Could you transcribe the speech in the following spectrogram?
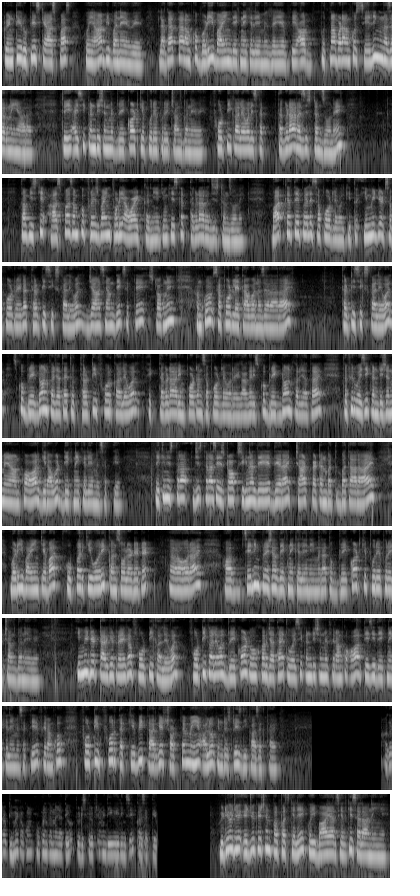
ट्वेंटी रुपीज़ के आसपास वो यहाँ भी बने हुए लगातार हमको बड़ी बाइंग देखने के लिए मिल रही है और उतना बड़ा हमको सेलिंग नज़र नहीं आ रहा है। तो ये ऐसी कंडीशन में ब्रेकआउट के पूरे पूरे चांस बने हुए फोर्टी का लेवल इसका तगड़ा रेजिस्टेंस जोन है। तो अब इसके आसपास हमको फ्रेश बाइंग थोड़ी अवॉइड करनी है क्योंकि इसका तगड़ा रेजिस्टेंस जोन है। बात करते हैं पहले सपोर्ट लेवल की तो इमीडिएट सपोर्ट रहेगा थर्टी सिक्स का लेवल जहाँ से हम देख सकते हैं स्टॉक ने हमको सपोर्ट लेता हुआ नज़र आ रहा है। थर्टी सिक्स का लेवल इसको ब्रेक डाउन कर जाता है तो थर्टी फोर का लेवल एक तगड़ा और इम्पोर्टेंट सपोर्ट लेवल रहेगा। अगर इसको ब्रेक डाउन कर जाता है तो फिर वैसी कंडीशन में यहाँ हमको और गिरावट देखने के लिए मिल सकती है। लेकिन इस तरह जिस तरह से स्टॉक सिग्नल दे दे रहा है चार्ट पैटर्न बत, बता रहा है बड़ी बाइंग के बाद ऊपर की ओर ही कंसोलिडेटेड हो रहा है। और सेलिंग प्रेशर देखने के लिए नहीं मिला तो ब्रेकआउट के पूरे पूरे चांस बने हुए इमीडिएट टारगेट रहेगा 40 का लेवल 40 का लेवल ब्रेकआउट होकर जाता है तो वैसी कंडीशन में फिर हमको और तेज़ी देखने के लिए मिल सकती है। फिर हमको 44 तक के भी टारगेट शॉर्ट टर्म में ही आलोक इंडस्ट्रीज़ दिखा सकता है। अगर आप डिमेट अकाउंट ओपन करना चाहते हो तो डिस्क्रिप्शन में दी गई लिंक से कर सकते हो। वीडियो जो एजुकेशन पर्पज़ के लिए कोई बाय और सेल की सलाह नहीं है।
